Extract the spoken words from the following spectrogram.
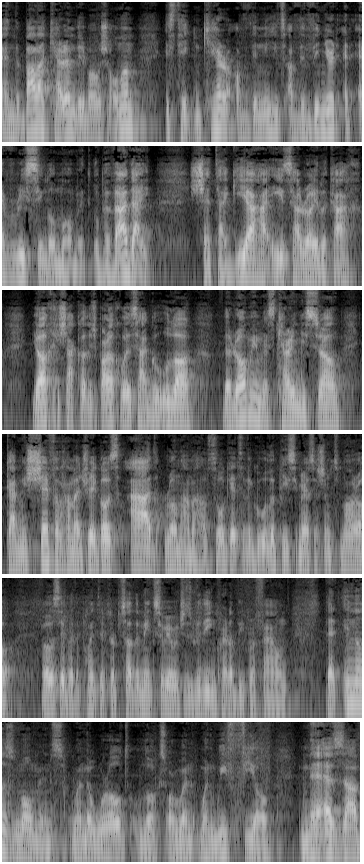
and the Bala Kerem, the Shalom, is taking care of the needs of the vineyard at every single moment. Shetagia ha'is haroi lekach yachish Hakadosh Baruch Hu is hageula. The Romim is carrying Yisrael. Gad mishefel hamadregos ad rom hamal. So we'll get to the Geula piece in Hashem tomorrow. I will say, but the point that Rab makes here, which is really incredibly profound, that in those moments when the world looks, or when, when we feel ne'ezav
